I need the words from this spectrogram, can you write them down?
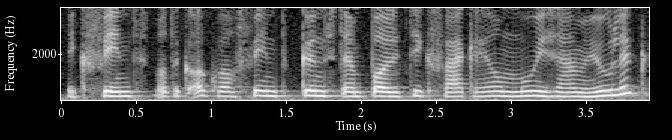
ik vind, wat ik ook wel vind, kunst en politiek vaak een heel moeizaam huwelijk.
